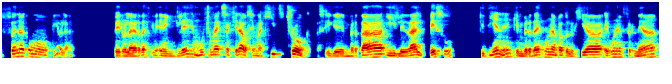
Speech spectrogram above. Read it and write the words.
suena como piola, pero la verdad es que en inglés es mucho más exagerado, se llama heat stroke, así que en verdad, y le da el peso que tiene, que en verdad es una patología, es una enfermedad,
